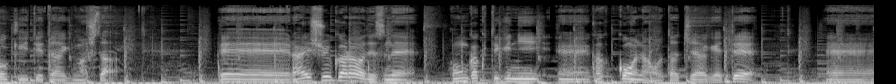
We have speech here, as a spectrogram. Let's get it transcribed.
曲を聴いていただきました、えー来週からはですね本格的に、えー各コーナーを立ち上げて、え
